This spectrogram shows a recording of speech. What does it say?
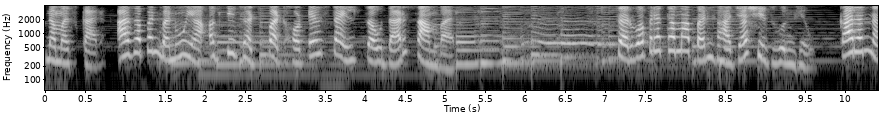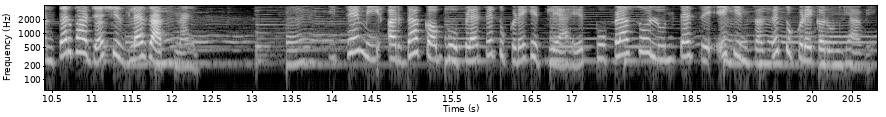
नमस्कार. आज आपण बनवूया अगदी झटपट हॉटेल स्टाईल चवदार सांबार. सर्वप्रथम आपण भाज्या शिजवून घेऊ कारण नंतर भाज्या शिजल्या जात नाही. इथे मी अर्धा कप भोपळ्याचे तुकडे घेतले आहेत. भोपळा सोलून त्याचे एक इंचाचे तुकडे करून घ्यावे.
